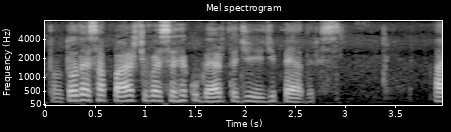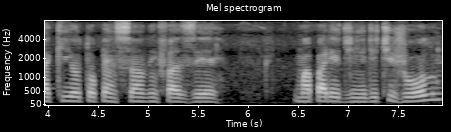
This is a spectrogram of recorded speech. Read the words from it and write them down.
Então toda essa parte vai ser recoberta de, de pedras. Aqui eu estou pensando em fazer uma paredinha de tijolo.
